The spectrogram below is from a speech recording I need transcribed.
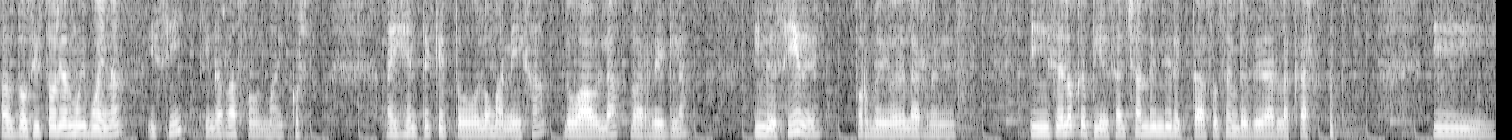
las dos historias muy buenas y sí, tiene razón Michael. Hay gente que todo lo maneja, lo habla, lo arregla y decide por medio de las redes. Y dice lo que piensa echando indirectazos en vez de dar la cara. y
